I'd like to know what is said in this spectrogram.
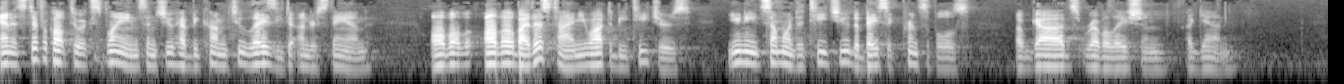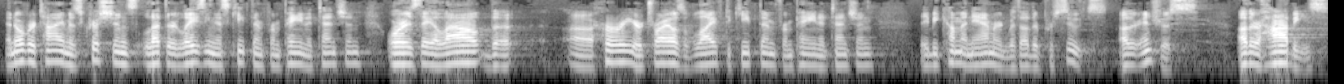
and it's difficult to explain since you have become too lazy to understand. Although, although by this time you ought to be teachers, you need someone to teach you the basic principles of God's revelation again. And over time, as Christians let their laziness keep them from paying attention, or as they allow the uh, hurry or trials of life to keep them from paying attention, they become enamored with other pursuits, other interests, other hobbies,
